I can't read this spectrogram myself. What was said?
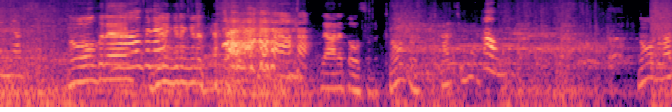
Manyak. Ne oldu lan? Ne oldu lan? Gülün gülün gülün. Lanet olsun. Ne oldu? Kardeşim ne oldu? Al. Ne oldu lan?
